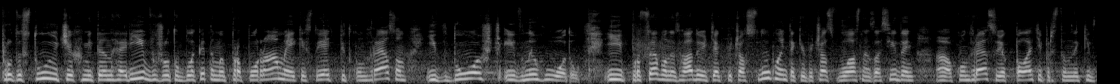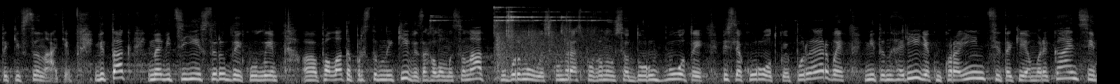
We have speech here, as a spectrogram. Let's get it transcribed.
протестуючих мітингарів жовто-блакитними прапорами, які стоять під конгресом і в дощ, і в негоду. І про це вони згадують як під час слухань, так і під час власних засідань е, конгресу, як в палаті представників, так і в сенаті. Відтак, навіть цієї середи, коли е, палата представників і загалом і сенат повернулись, конгрес повернувся до роботи після короткої перерви. Мітингарі, як українці, так і американці,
